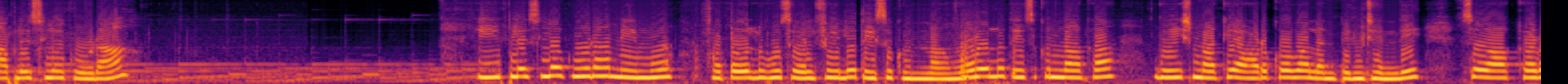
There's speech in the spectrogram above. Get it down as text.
ఆ ప్లేస్లో కూడా. ఈ ప్లేస్లో కూడా మేము ఫోటోలు సెల్ఫీలు తీసుకున్నాము. ఫోటోలు తీసుకున్నాక గ్రీష్మకి ఆడుకోవాలనిపించింది. సో అక్కడ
